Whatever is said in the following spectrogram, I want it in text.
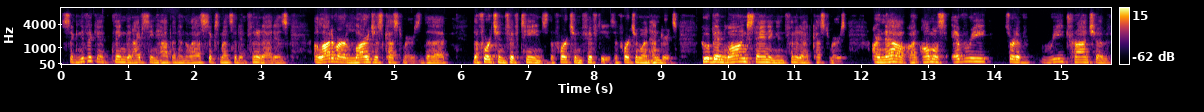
significant thing that I've seen happen in the last six months at Infinidat is a lot of our largest customers, the, the Fortune 15s, the Fortune 50s, the Fortune 100s, who have been long-standing Infinidat customers, are now on almost every sort of re-tranche of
